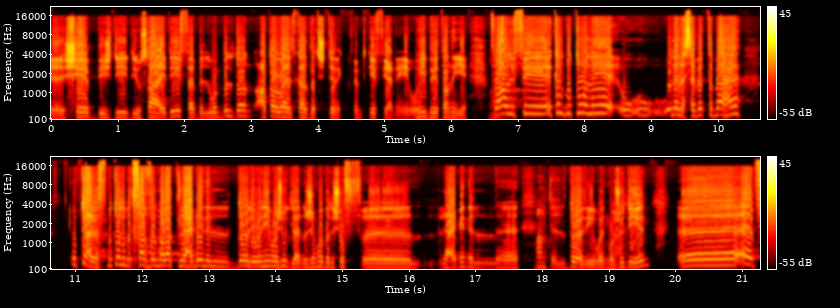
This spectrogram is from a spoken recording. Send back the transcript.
آه، شيب جديد وصاعدي فبالويمبلدون اعطوه وايلد كارد لتشترك فهمت كيف؟ يعني وهي بريطانية. فهون في كل بطولة ولا الحسابات تبعها وبتعرف بطوله بتفضل مرات اللاعبين الدولي وين هي موجود لأنه الجمهور بده يشوف آه، لاعبين الدولي وين موجودين. آه ف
